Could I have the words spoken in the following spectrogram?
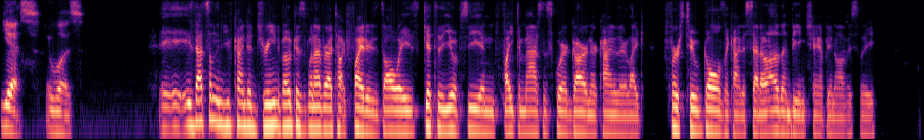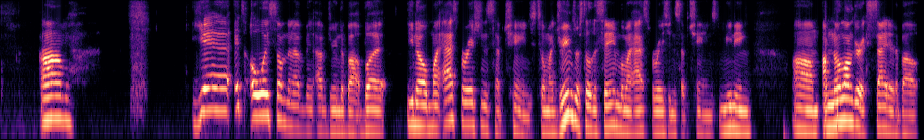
Yes, it was. Is that something you've kind of dreamed about? Because whenever I talk to fighters, it's always get to the UFC and fight to Madison Square Garden are kind of their like first two goals they kind of set out, other than being champion, obviously. Um, yeah, it's always something I've been I've dreamed about, but you know, my aspirations have changed. So my dreams are still the same, but my aspirations have changed. Meaning, um, I'm no longer excited about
